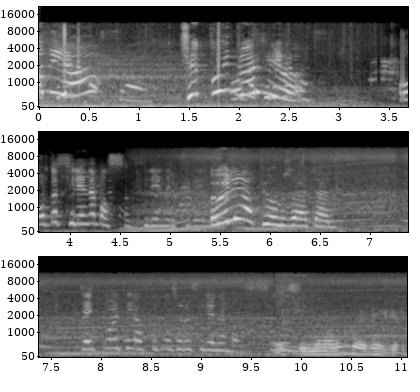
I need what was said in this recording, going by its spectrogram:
abi ya. Checkpoint Orada frene vermiyor. bas. Orada frene bassın. Frene frene. Öyle yapıyorum zaten. Checkpoint'i yaptıktan sonra frene bas. Hızlı. Sizden alın da öyle gidiyorum.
